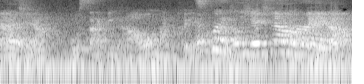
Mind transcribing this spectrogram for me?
台南市啊，有三间校我蛮推崇。贵族学校啊。对啦，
